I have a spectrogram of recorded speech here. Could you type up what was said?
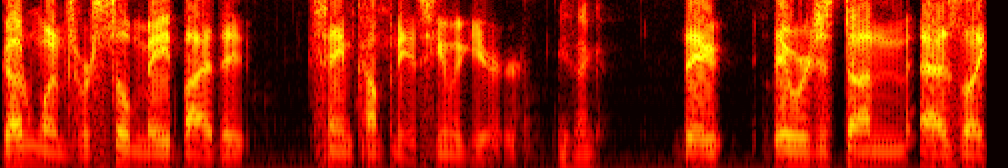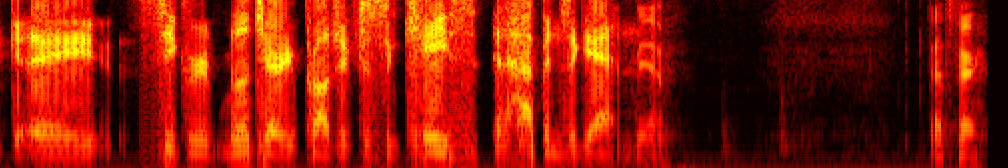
gun ones were still made by the same company as Humagear. You think? They they were just done as like a secret military project just in case it happens again. Yeah. That's fair.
